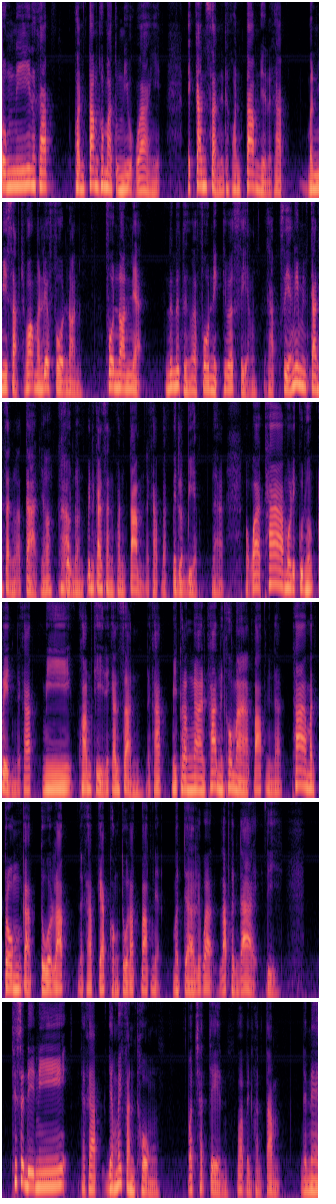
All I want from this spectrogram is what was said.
รงนี้นะครับควอนตัมเข้ามาตรงนี้บอกว่าอย่างนี้ไอ้การสั่นในทางควอนตัมเนี่ยนะครับมันมีศัพท์เฉพาะมันเรียก phonon phonon เนี่ย นึกนึกถึงแบบ phonic ที่ว่าเสียงนะครับเสียงนี่เป็นการสั่นของอากาศเนาะครับ phonon เป็นการสั่นควอนตัมนะครับแบบเป็นระเบียบนะฮะบอกว่าถ้าโมเลกุลของกลิ่นนะครับมีความถี่ในการสั่นนะครับมีพลังงานค่าหนึ่งเข้ามาปั๊บเนี่ยนะถ้ามันตรงกับตัวรับนะครับแกลบของตัวรับปั๊บเนี่ยมันจะเรียกว่ารับกันได้ดี ทฤษฎีนี้นะครับยังไม่ฟันธงว่าชัดเจนว่าเป็นควอนตัมแน่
